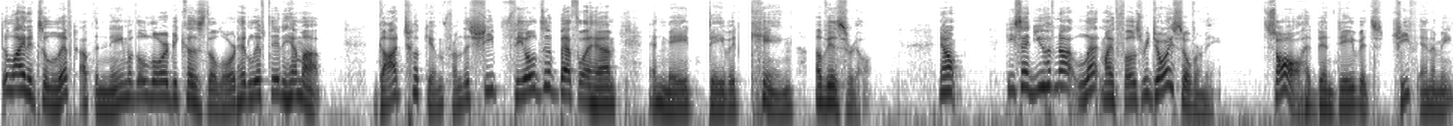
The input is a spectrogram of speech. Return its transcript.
delighted to lift up the name of the Lord because the Lord had lifted him up. God took him from the sheep fields of Bethlehem and made David king of Israel. Now, he said, You have not let my foes rejoice over me. Saul had been David's chief enemy.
